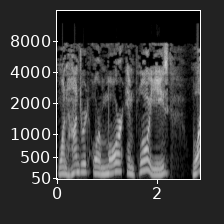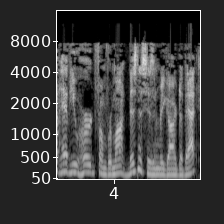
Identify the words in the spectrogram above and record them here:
100 or more employees. What have you heard from Vermont businesses in regard to that?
